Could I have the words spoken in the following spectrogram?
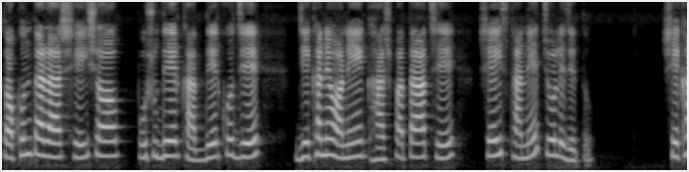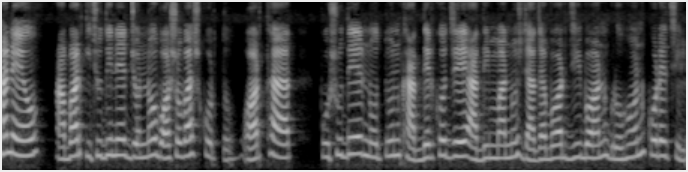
তখন তারা সেই সব পশুদের খাদ্যের খোঁজে যেখানে অনেক ঘাস পাতা আছে, সেই স্থানে চলে যেত। সেখানেও আবার কিছুদিনের জন্য বসবাস করত। অর্থাৎ পশুদের নতুন খাদ্যের খোঁজে আদিম মানুষ যাযাবর জীবন গ্রহণ করেছিল।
